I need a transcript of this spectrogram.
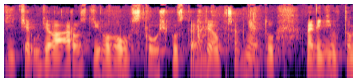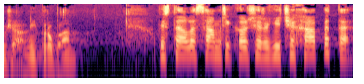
dítě udělá rozdílovou zkoušku z každého předmětu. Nevidím v tom žádný problém. Vy jste ale sám říkal, že rodiče chápete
